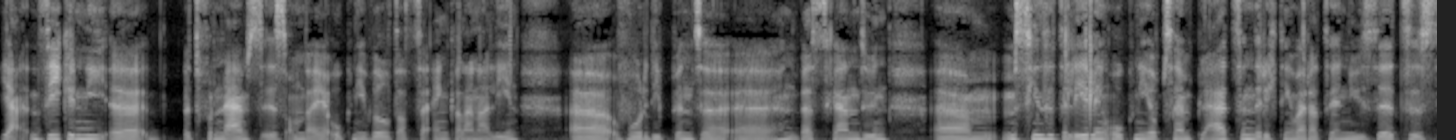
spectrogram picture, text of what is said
ja, zeker niet uh, het voornaamste is, omdat je ook niet wilt dat ze enkel en alleen uh, voor die punten uh, hun best gaan doen. Um, misschien zit de leerling ook niet op zijn plaats in de richting waar dat hij nu zit. Dus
